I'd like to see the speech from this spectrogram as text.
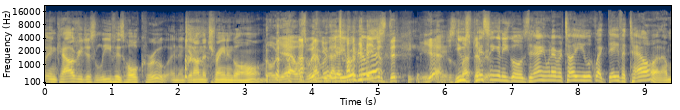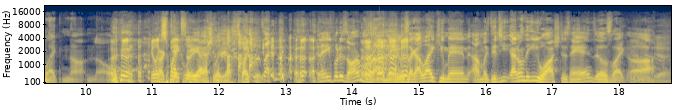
in Calgary just leave his whole crew and then get on the train and go home. Oh yeah, I was with you Remember? that Yeah, you time. remember he that? just did. Yeah, just he was left pissing everyone. and he goes, "Did anyone ever tell you you look like Dave Attell?" And I'm like, "No, no." You're like Our Spike dicks are- Lee, yeah. actually. Yeah, Spike Lee. and then he put his arm around me. He was like, "I like you, man." I'm like, "Did you?" I don't think he washed his hands. It was like, ah, Yeah.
